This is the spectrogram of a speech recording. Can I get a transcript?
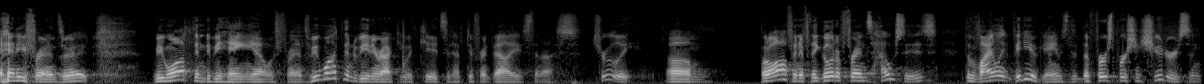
any friends, right? We want them to be hanging out with friends. We want them to be interacting with kids that have different values than us, truly. Um, but often, if they go to friends' houses, the violent video games, the, the first person shooters, and,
